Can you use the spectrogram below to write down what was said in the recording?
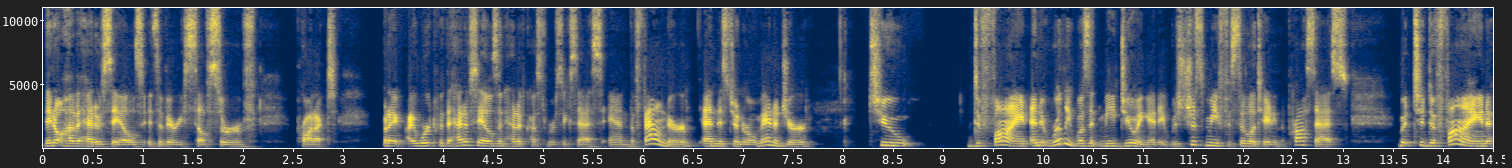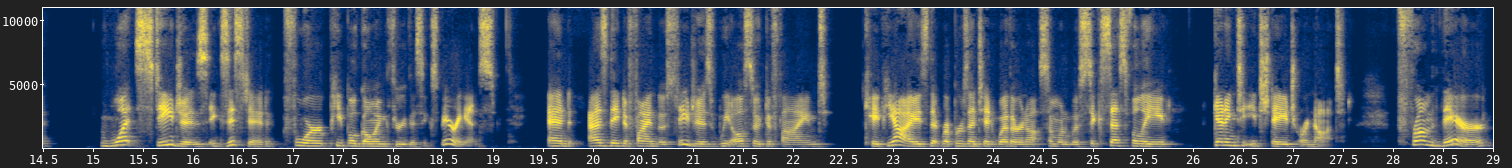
They don't have a head of sales; it's a very self-serve product. But I, I worked with the head of sales and head of customer success and the founder and this general manager to define, and it really wasn't me doing it, it was just me facilitating the process, but to define what stages existed for people going through this experience. And as they defined those stages, we also defined KPIs that represented whether or not someone was successfully getting to each stage or not. From there,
